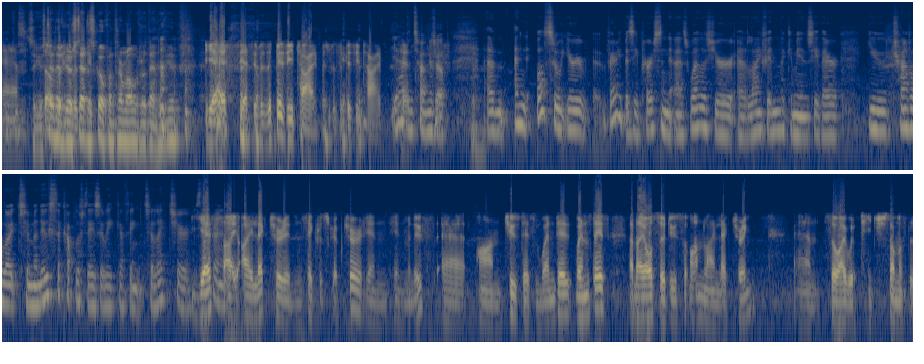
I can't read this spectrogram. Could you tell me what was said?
Um, so you so still have your stethoscope and thermometer then, have you? yes, yes. It was a busy time. It was a busy time. You yes. haven't hung it up. Um, and also, you're a very busy person as well as your uh, life in the community there. you travel out to Maynooth a couple of days a week, I think, to lecture. Is yes, I, I, lecture in sacred scripture in, in Maynooth uh, on Tuesdays and Wednesdays, and I also do some online lecturing. Um, so I would teach some of the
